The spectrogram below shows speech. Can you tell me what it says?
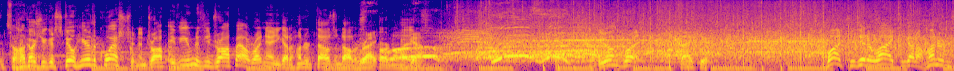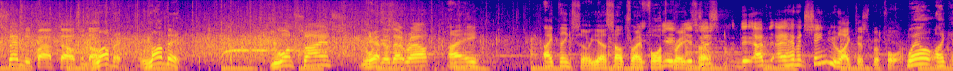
it's a hundred. Because you could still hear the question and drop. If even if you drop out right now, you got hundred thousand dollars Right. from Cardinal Hayes. Yeah. You're doing great. Thank you. But you did it right. You got hundred and seventy-five thousand dollars. Love it. Love it. You want science? You want Yes. to go that route? I, I think so. Yes, I'll try fourth You- grade you science. just- I, I haven't seen you like this before. Well, like, uh,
